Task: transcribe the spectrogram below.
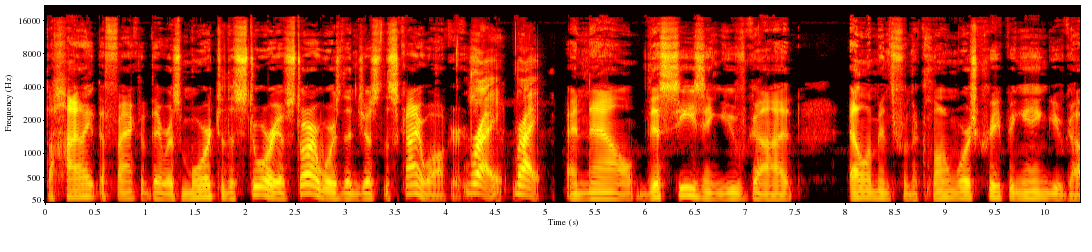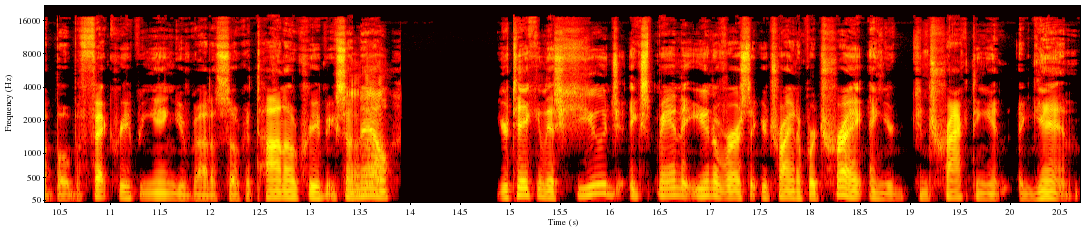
to highlight the fact that there was more to the story of Star Wars than just the Skywalkers. Right. Right. And now this season you've got elements from the Clone Wars creeping in, you've got Boba Fett creeping in, you've got Ahsoka Tano creeping. So Mhm. now you're taking this huge expanded universe that you're trying to portray and you're contracting it again.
